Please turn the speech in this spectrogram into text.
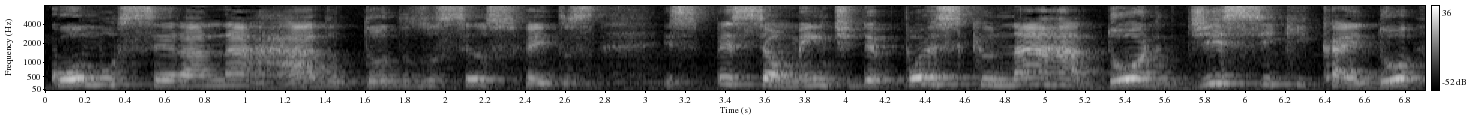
como será narrado todos os seus feitos. Especialmente depois que o narrador disse que Kaido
